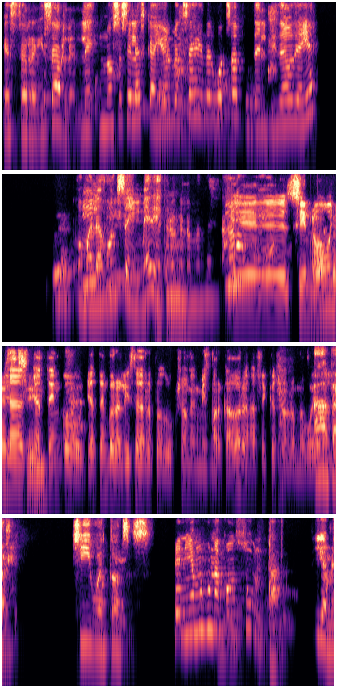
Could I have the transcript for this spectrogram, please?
este, revisarla. Le- no sé si les cayó el mensaje en el WhatsApp del video de ayer. Como a las once y media creo que lo mandé. Ah, Eh, si no, ya, sí. ya, tengo, ya tengo la lista de reproducción en mis marcadores, así que solo me voy a ah la lista. vale. Chivo, entonces. Teníamos una consulta. Dígame.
